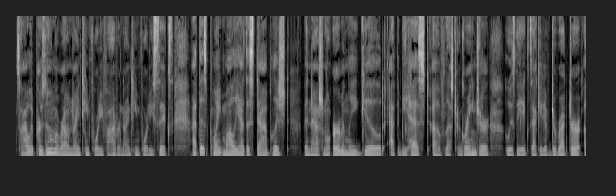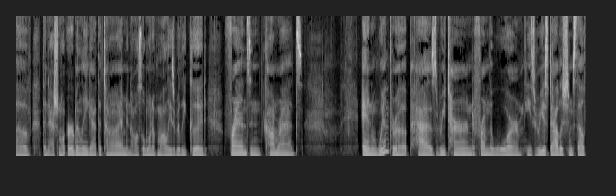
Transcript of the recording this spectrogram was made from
so I would presume around 1945 or 1946. At this point, Mollie has established the National Urban League Guild at the behest of Lester Granger, who is the executive director of the National Urban League at the time and also one of Mollie's really good friends and comrades. And Winthrop has returned from the war. He's reestablished himself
